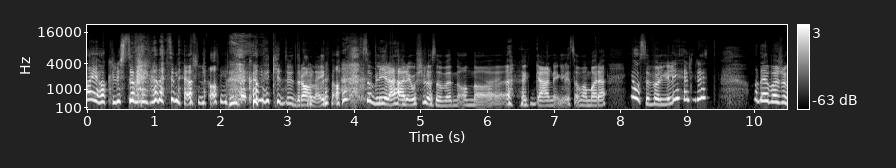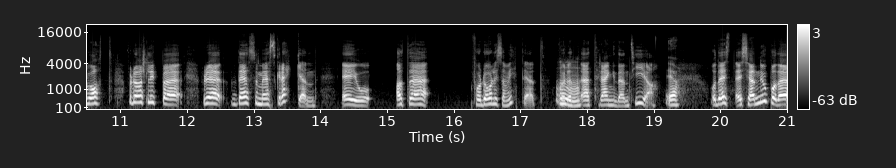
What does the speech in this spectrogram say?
Nei, jeg har ikke lyst til å være med deg til Nederland. Kan ikke du dra alene? Så blir jeg her i Oslo som en annen eh, gærning, liksom. Han bare Jo, selvfølgelig. Helt greit. Og det er bare så godt. For da slipper For det, det som er skrekken, er jo at jeg får dårlig samvittighet for Mm. at jeg trenger den tida. Ja. Og det, jeg kjenner jo på det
